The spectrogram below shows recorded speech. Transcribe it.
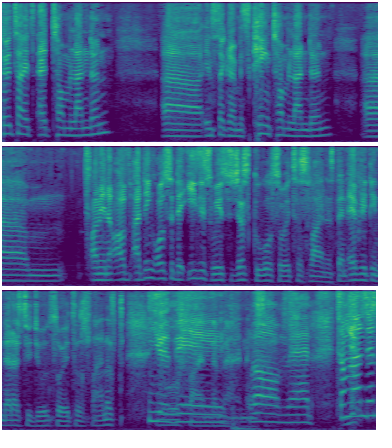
Twitter it's at Tom London. Uh, Instagram is King Tom London. Um, I mean, I've- I think also the easiest way is to just Google Sowetos Finest and everything that has to do with Sowetos Finest. You're you will there. find the man. Oh man, Tom Yes. London,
